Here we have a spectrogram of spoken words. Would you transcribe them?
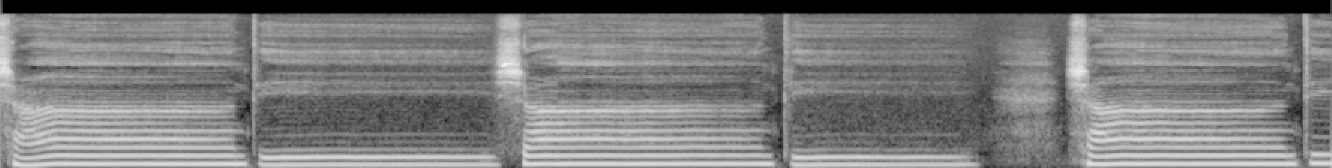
Shanti, Shanti, Shanti.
